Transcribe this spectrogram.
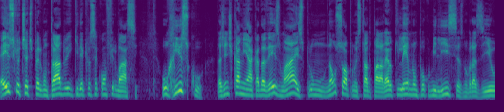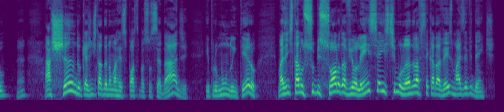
É isso que eu tinha te perguntado e queria que você confirmasse. O risco da gente caminhar cada vez mais para um, não só para um Estado paralelo, que lembra um pouco milícias no Brasil, né? achando que a gente está dando uma resposta para a sociedade e para o mundo inteiro, mas a gente está no subsolo da violência e estimulando ela a ser cada vez mais evidente.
